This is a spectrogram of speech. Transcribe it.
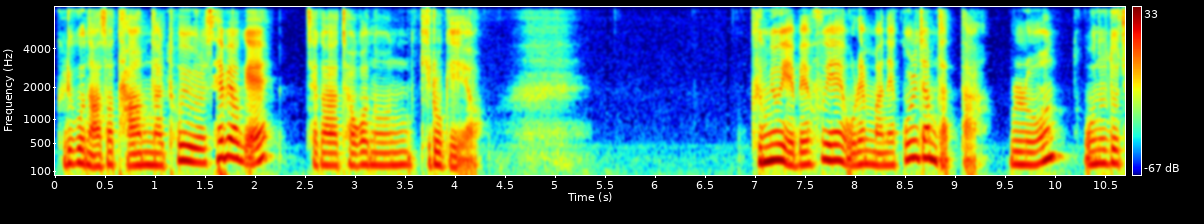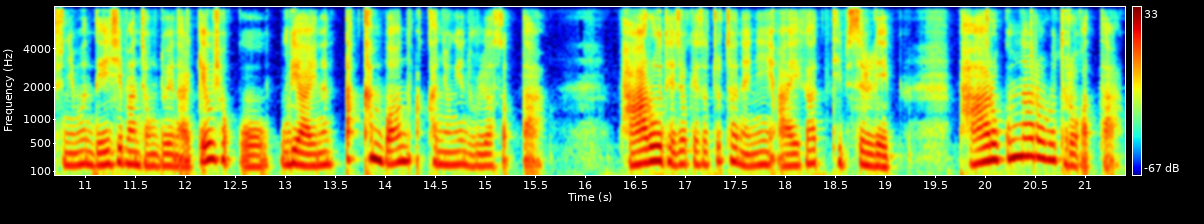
그리고 나서 다음날 토요일 새벽에 제가 적어 놓은 기록이에요. 금요 예배 후에 오랜만에 꿀잠 잤다. 물론 오늘도 주님은 4시 반 정도에 날 깨우셨고 우리 아이는 딱 한 번 악한 영에 눌렸었다. 바로 대적해서 쫓아내니 아이가 딥슬립. 바로 꿈나라로 들어갔다.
